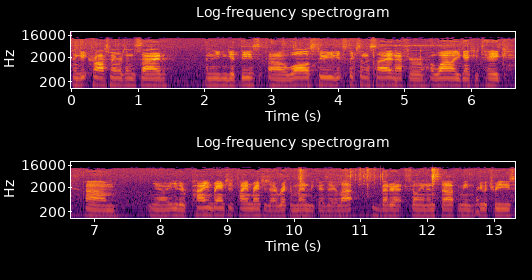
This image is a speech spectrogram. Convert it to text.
And get cross members on the side. And then you can get these uh, walls too. You get sticks on the side and after a while you can actually take um, you know, either pine branches. Pine branches I recommend because they're a lot better at filling in stuff. I mean, regular trees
